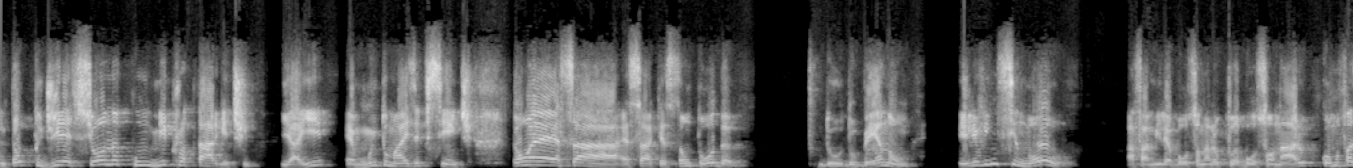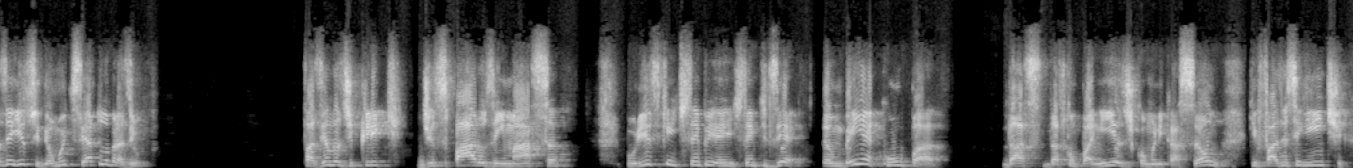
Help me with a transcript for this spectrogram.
então, tu direciona com microtargeting. E aí é muito mais eficiente. Então, é essa, essa questão toda do, do Bannon, ele ensinou a família Bolsonaro, o clã Bolsonaro, como fazer isso, e deu muito certo no Brasil. Fazendas de clique, disparos em massa. Por isso que a gente sempre, a gente tem que dizer, também é culpa das, das companhias de comunicação que fazem o seguinte:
